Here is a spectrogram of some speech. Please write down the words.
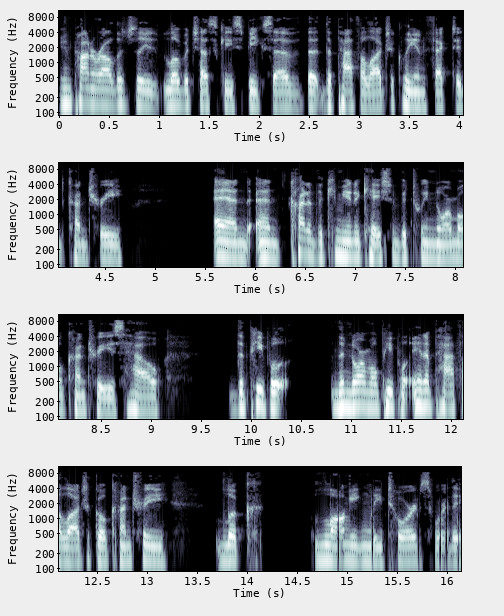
in Ponerology, Lobaczewski speaks of the, the pathologically infected country and and kind of the communication between normal countries, how the people the normal people in a pathological country look longingly towards where they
